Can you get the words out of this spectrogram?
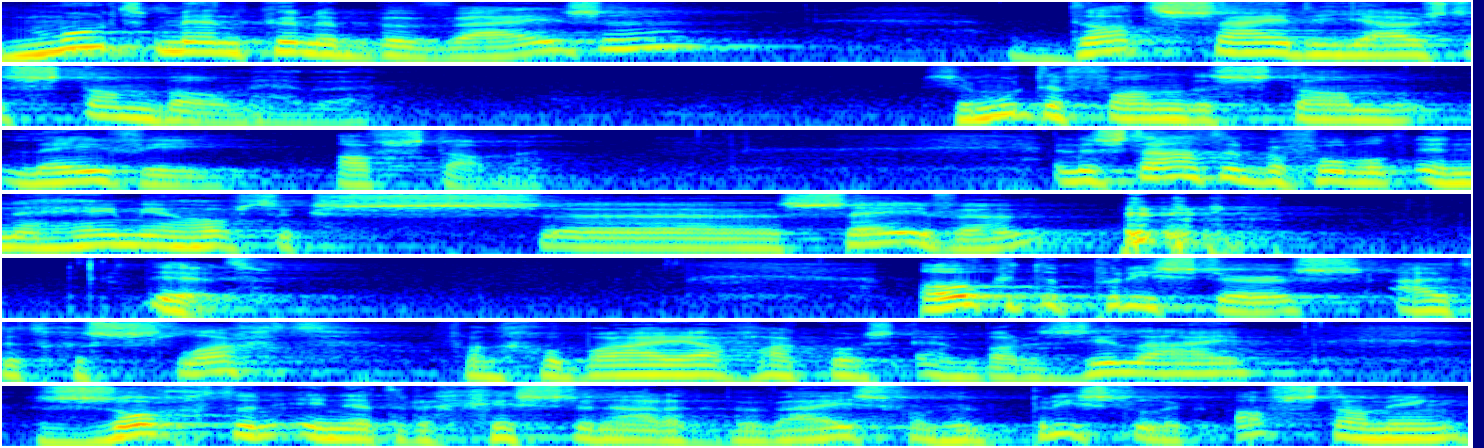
moet men kunnen bewijzen dat zij de juiste stamboom hebben. Ze moeten van de stam Levi afstammen. En er staat er bijvoorbeeld in Nehemia hoofdstuk 7 dit. Ook de priesters uit het geslacht van Gobaya, Hakkos en Barzillai zochten in het register naar het bewijs van hun priesterlijke afstamming,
